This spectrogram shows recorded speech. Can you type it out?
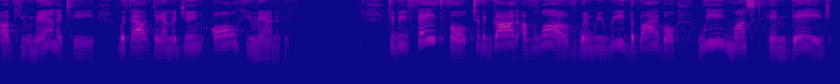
of humanity without damaging all humanity. To be faithful to the God of love when we read the Bible, we must engage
